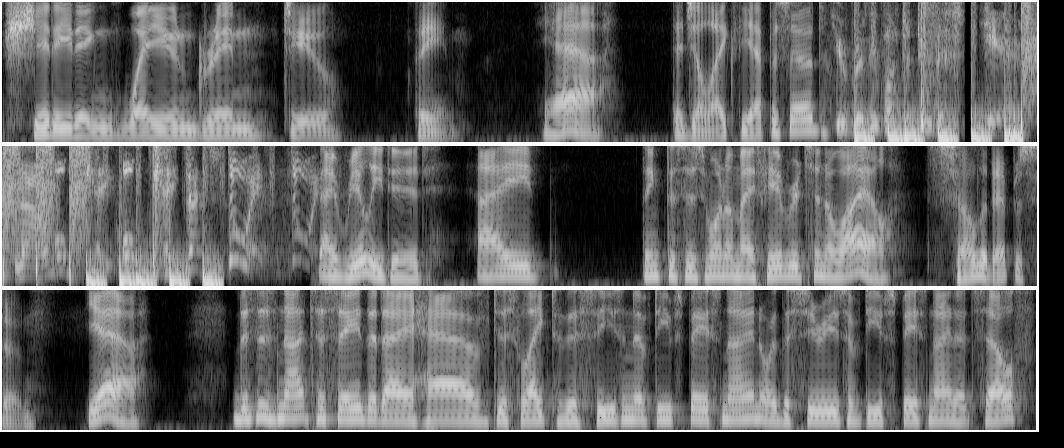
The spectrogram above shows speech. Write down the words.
shit eating Weyoun grin to theme. Yeah. Did you like the episode? You really want to do this? Here. Now, okay, okay, let's do it. Do it. I really did. I think this is one of my favorites in a while. Solid episode. Yeah. This is not to say that I have disliked this season of Deep Space Nine or the series of Deep Space Nine itself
